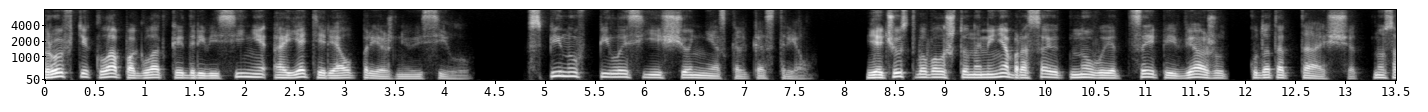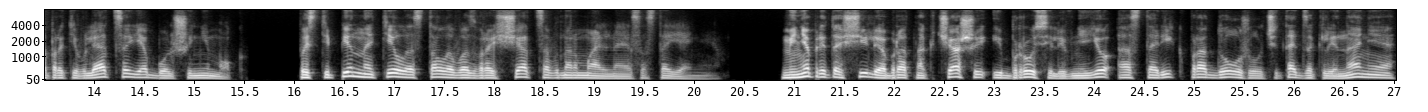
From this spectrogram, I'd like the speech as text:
Кровь текла по гладкой древесине, а я терял прежнюю силу. В спину впилось еще несколько стрел. Я чувствовал, что на меня бросают новые цепи, вяжут, куда-то тащат, но сопротивляться я больше не мог. Постепенно тело стало возвращаться в нормальное состояние. Меня притащили обратно к чаше и бросили в нее, а старик продолжил читать заклинания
